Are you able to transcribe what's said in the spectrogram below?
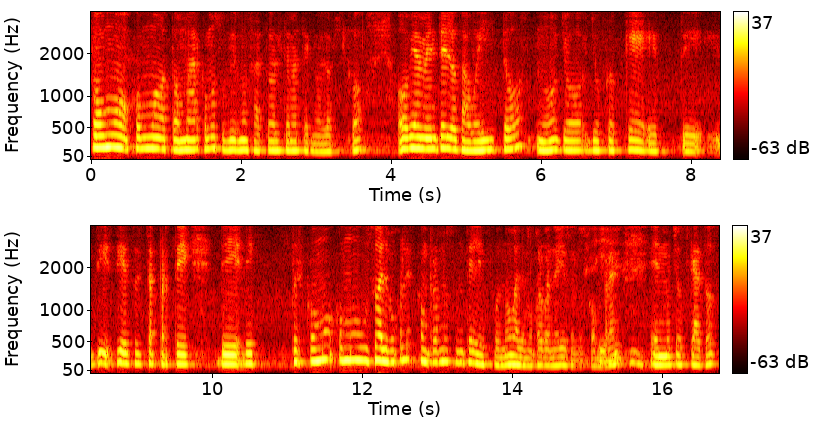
cómo, cómo tomar, cómo subirnos a todo el tema tecnológico. Obviamente los abuelitos, ¿no? Yo, yo creo que este, sí, sí, es esta parte de, de pues cómo, cómo uso, a lo mejor les compramos un teléfono, o a lo mejor, bueno, ellos se los compran sí. en muchos casos,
